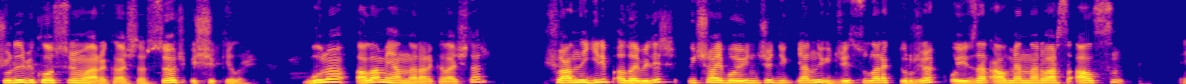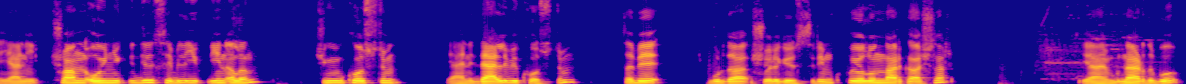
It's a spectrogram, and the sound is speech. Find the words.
Şurada bir kostüm var arkadaşlar. Search ışık yılı. Bunu alamayanlar arkadaşlar şu anda girip alabilir. 3 ay boyunca dükkanda ücretsiz olarak duracak. O yüzden almayanlar varsa alsın. E, Yani şu anda oyun yüklü değilse bile yükleyin alın. Çünkü bu kostüm yani değerli bir kostüm. Tabi burada şöyle göstereyim. Kupa yolunda arkadaşlar. Yani bu nerede bu?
